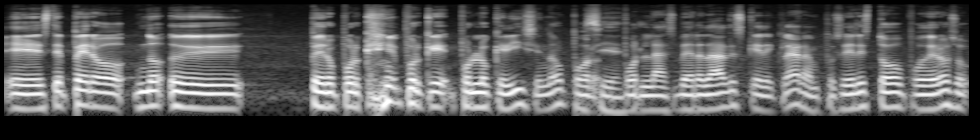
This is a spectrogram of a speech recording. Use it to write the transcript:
Este, pero no... eh, pero ¿por qué? Porque por lo que dice, ¿no? Por, es. por las verdades que declaran. Pues eres todopoderoso.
